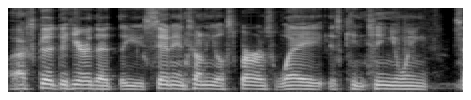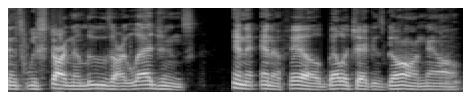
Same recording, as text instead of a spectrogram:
that's good to hear that the San Antonio Spurs way is continuing since we're starting to lose our legends in the NFL. Belichick is gone now,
